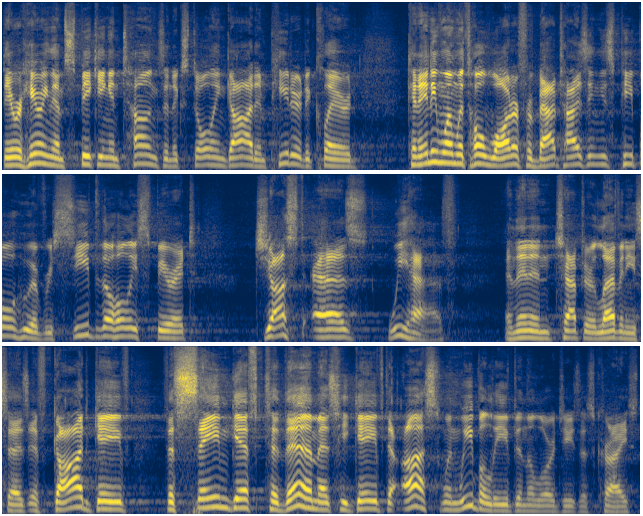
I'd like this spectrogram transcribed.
They were hearing them speaking in tongues and extolling God. And Peter declared, Can anyone withhold water for baptizing these people who have received the Holy Spirit just as we have. And then in chapter 11, he says, If God gave the same gift to them as he gave to us when we believed in the Lord Jesus Christ,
